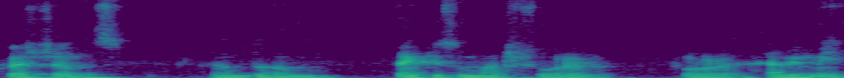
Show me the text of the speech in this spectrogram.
questions, and um, thank you so much for for having me.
